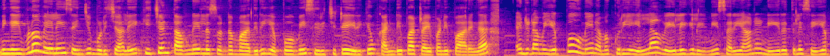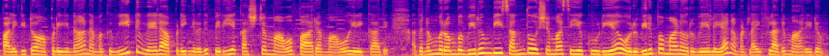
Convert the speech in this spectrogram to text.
நீங்கள் இவ்வளோ வேலையும் செஞ்சு முடித்தாலே கிச்சன் டம்னேலில் சொன்ன மாதிரி எப்போவுமே சிரிச்சுட்டே இருக்கும். கண்டிப்பாக ட்ரை பண்ணி பாருங்கள் என்று நம்ம எப்போவுமே நமக்குரிய எல்லா வேலைகளையுமே சரியான நேரத்தில் செய்ய பழகிட்டோம் அப்படின்னா நமக்கு வீட்டு வேலை அப்படிங்கிறது பெரிய கஷ்டமாவோ பாரமாவோ இருக்காது. அதை நம்ம ரொம்ப விரும்பி சந்தோஷமாக செய்யக்கூடிய ஒரு விருப்பமான ஒரு வேலையாக நம்ம லைஃப்பில் அது மாறிடும்.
